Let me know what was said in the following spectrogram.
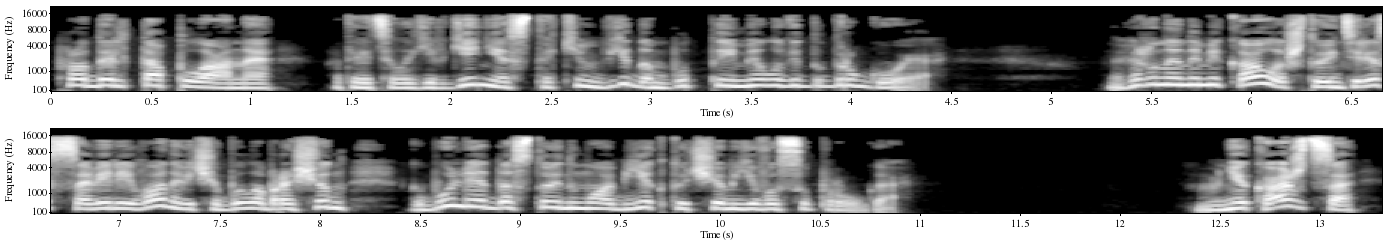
про дельтапланы, ответила Евгения с таким видом, будто имела в виду другое. Наверное, намекала, что интерес Савелия Ивановича был обращен к более достойному объекту, чем его супруга. «Мне кажется...» —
